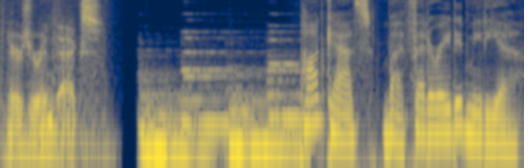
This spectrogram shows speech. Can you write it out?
There's your index. Podcasts by Federated Media.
